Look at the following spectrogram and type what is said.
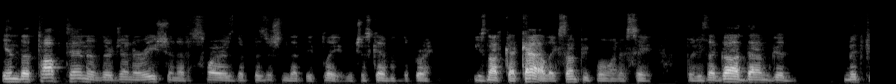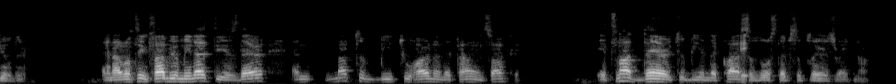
in the top ten of their generation as far as the position that they play, which is Kevin De Bruyne. He's not Kaká like some people want to say, but he's a goddamn good midfielder. And I don't think Fabio Miretti is there. And not to be too hard on Italian soccer, it's not there to be in the class of those types of players right now.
